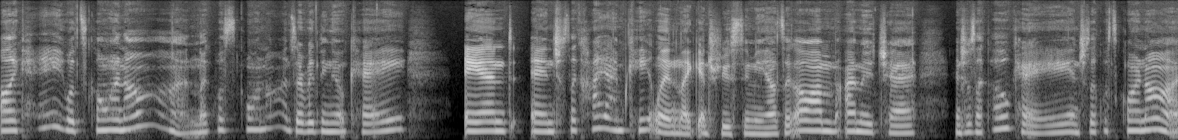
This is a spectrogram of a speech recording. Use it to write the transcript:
like, hey, what's going on? Like, what's going on? Is everything okay? And and she's like, hi, I'm Caitlin, like introducing me. I was like, oh, I'm I'm Uche. And she's like, okay. And she's like, what's going on?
